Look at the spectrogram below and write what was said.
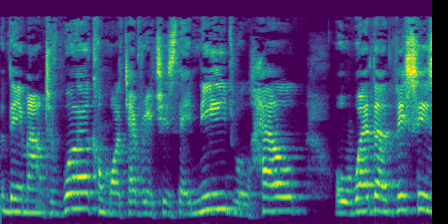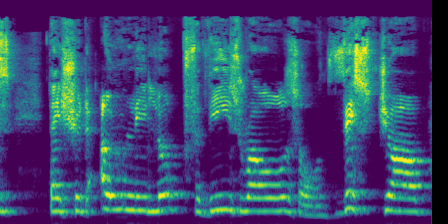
the amount of work and whatever it is they need will help or whether this is they should only look for these roles or this job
